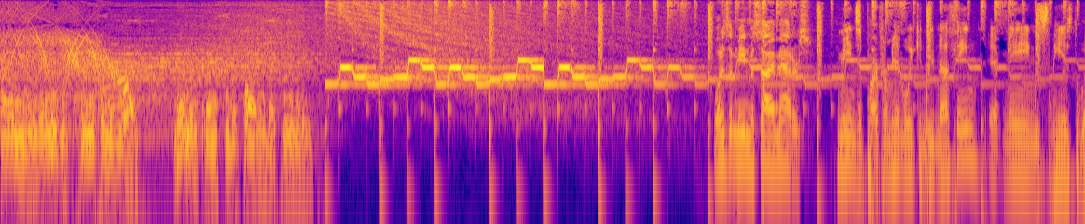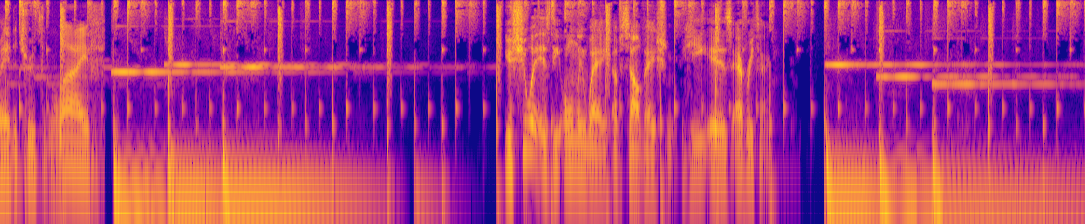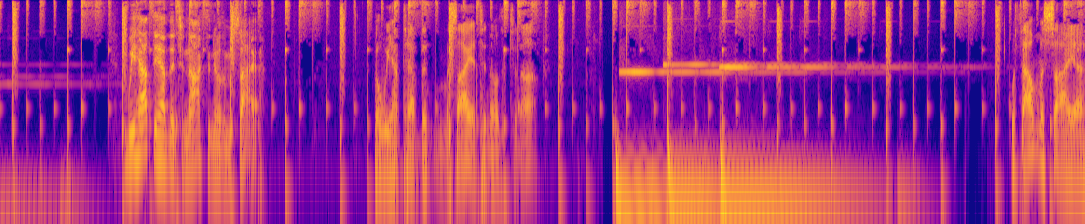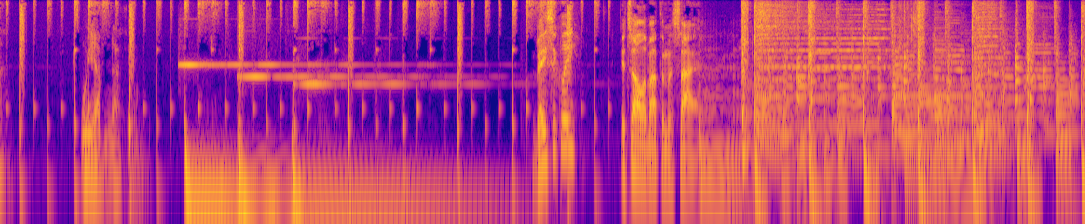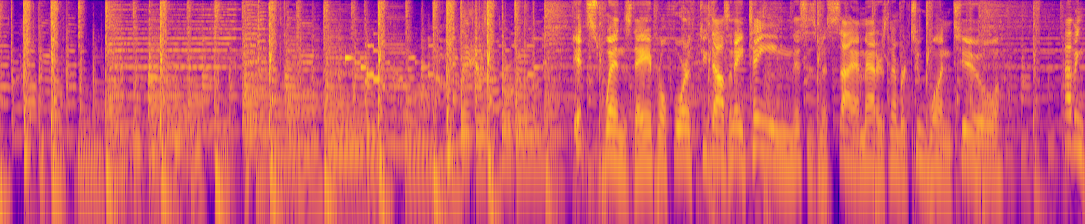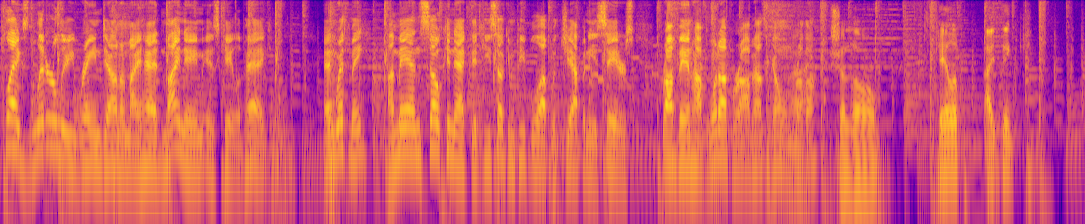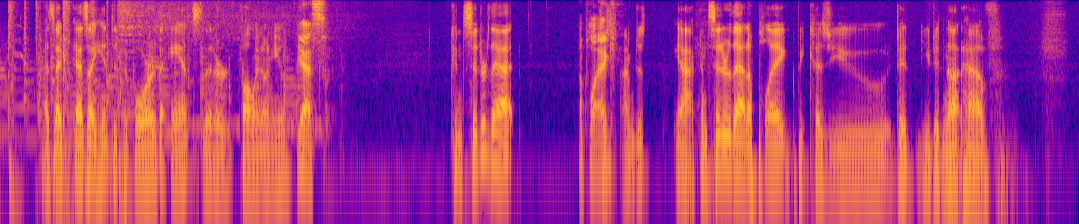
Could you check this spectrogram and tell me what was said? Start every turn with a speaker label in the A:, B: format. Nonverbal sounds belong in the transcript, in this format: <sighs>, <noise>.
A: I am the way, the truth, and the life. No one comes to the Father but through me.
B: What does it mean Messiah matters?
C: It means apart from him we can do nothing. It means he is the way, the truth, and the life.
B: Yeshua is the only way of salvation. He is everything. We have to have the Tanakh to know the Messiah.
C: But we have to have the Messiah to know the Tanakh. Without Messiah, we have nothing.
B: Basically, it's all about the Messiah. It's Wednesday, April 4th, 2018. This is Messiah Matters number 212. Having plagues literally rain down on my head, my name is Caleb Hegg. And with me, a man so connected, he's hooking people up with Japanese satyrs. Rob Vanhoff. What up, Rob? How's it going, brother?
C: Shalom. Caleb, I think as I as I hinted before, the ants that are falling on you,
B: Yes.
C: consider that
B: A plague?
C: just- I'm just yeah, consider that a plague because you did you did not have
